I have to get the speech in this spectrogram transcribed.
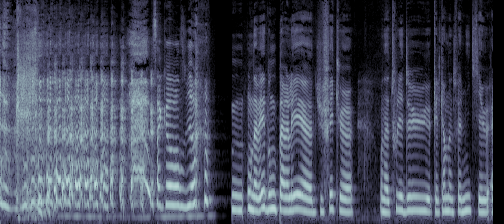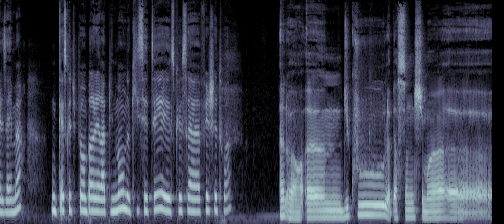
Ça commence bien. On avait donc parlé euh, du fait que on a tous les deux eu quelqu'un de notre famille qui a eu Alzheimer. Donc, est-ce que tu peux en parler rapidement de qui c'était et ce que ça a fait chez toi? Alors, euh, du coup, la personne chez moi, euh,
